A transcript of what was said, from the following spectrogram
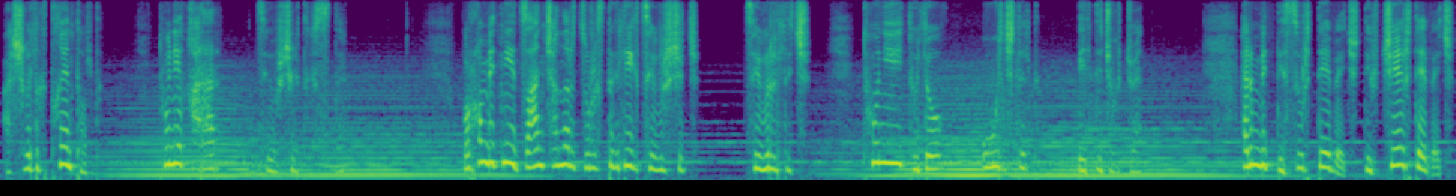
ашиглагдахын тулд түүний гараар цэвэршигдэх ёстой. Бурхан бидний зан чанар зүрхсэтгэлийг цэвэршиж, цэвэрлэж түүний төлөө үйлчлэлд бэлдэж өгч байна. Харин бид дэсвэртэй байж, төвчээртэй байж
